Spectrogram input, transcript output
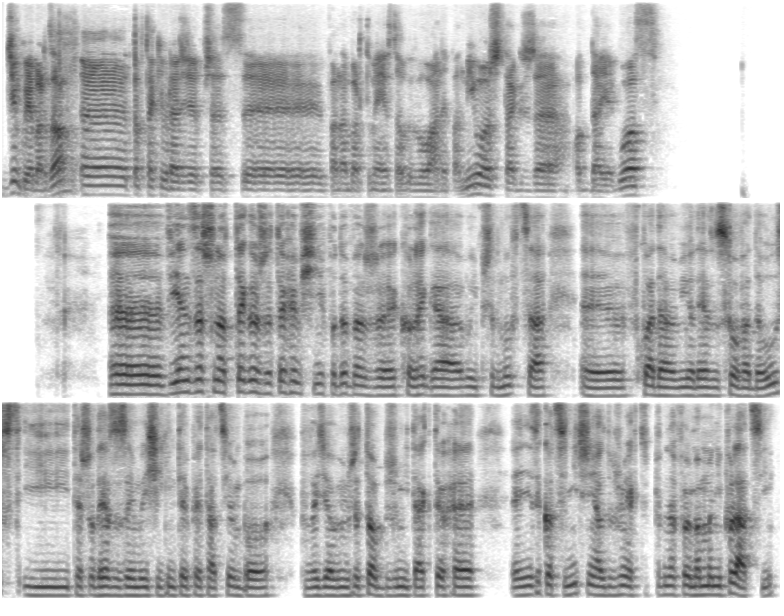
Dziękuję bardzo. E, to w takim razie przez pana Bartłomieja został wywołany pan Miłosz, także oddaję głos. E, więc zacznę od tego, że trochę mi się nie podoba, że kolega, mój przedmówca, e, wkłada mi od razu słowa do ust i też od razu zajmuje się ich interpretacją, bo powiedziałbym, że to brzmi tak trochę e, nie tylko cynicznie, ale to brzmi jak pewna forma manipulacji.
